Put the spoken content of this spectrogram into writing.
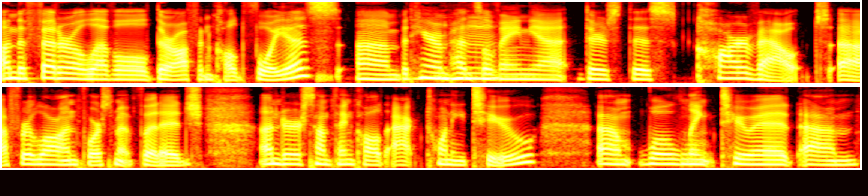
on the federal level, they're often called FOIAs, um, but here in Mhm. Pennsylvania, there's this carve out uh, for law enforcement footage under something called Act 22. Um, we'll link to it. Um,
